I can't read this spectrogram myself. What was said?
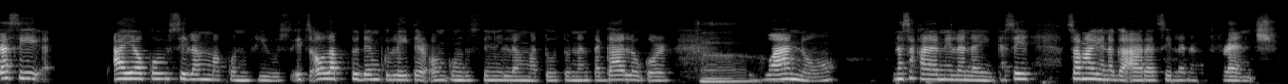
kasi ayaw ko silang ma-confuse. It's all up to them later on kung gusto nilang matuto ng Tagalog or Ah, Cebuano, nasa kanila na yun. Kasi sa ngayon, nag-aaral sila ng French.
